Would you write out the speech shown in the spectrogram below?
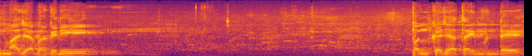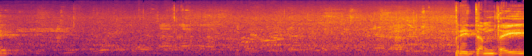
माझ्या भगिनी पंकजाताई मुंडे प्रीतमताई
